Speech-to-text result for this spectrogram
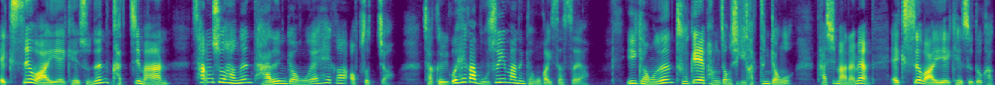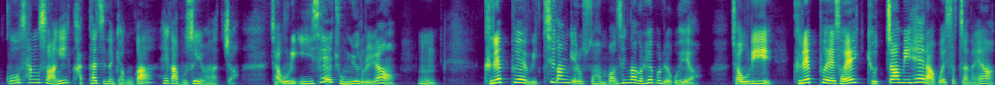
x, y의 개수는 같지만 상수항은 다른 경우에 해가 없었죠. 자, 그리고 해가 무수히 많은 경우가 있었어요. 이 경우는 두 개의 방정식이 같은 경우, 다시 말하면 x, y의 개수도 같고 상수항이 같아지는 경우가 해가 무수히 많았죠. 자, 우리 이 세 종류를요, 음, 그래프의 위치 관계로서 한번 생각을 해 보려고 해요. 자, 우리 그래프에서의 교점이 해라고 했었잖아요.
